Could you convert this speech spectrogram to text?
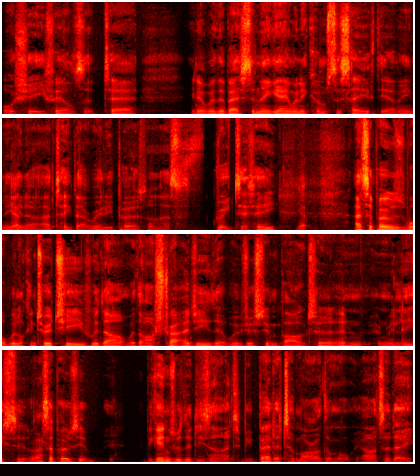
or she feels that uh, you know we're the best in the game when it comes to safety. I mean, Yep. you know, I take that really personal. That's great to see. Yep. I suppose what we're looking to achieve with our with our strategy that we've just embarked on and, and released. I suppose it begins with the desire to be better tomorrow than what we are today.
